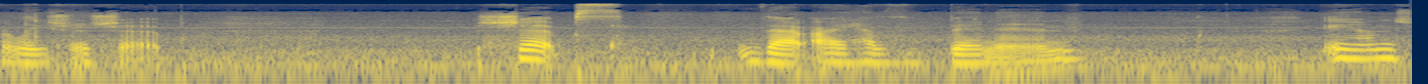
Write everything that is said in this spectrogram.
relationship ships that I have been in. And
